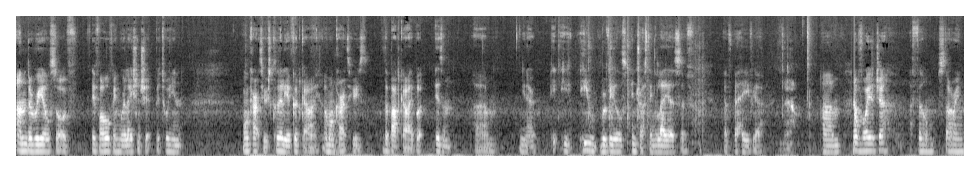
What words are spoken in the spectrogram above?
and a real sort of evolving relationship between one character who's clearly a good guy and one character who's the bad guy but isn't. Um, you know, he, he, he reveals interesting layers of, of behaviour. Yeah. Um, now Voyager, a film starring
